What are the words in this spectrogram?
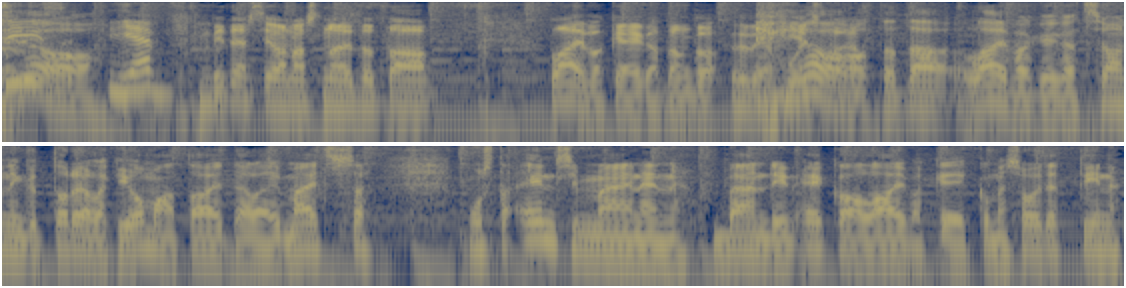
Joo. Jep. Mites Joonas noi tota, laivakeikat, onko hyviä muistoja? Joo, tota, laivakeikat, se on niinku todellakin oma taiteella. Mä itse asiassa, musta ensimmäinen bändin eka laivakeikka, me soitettiin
